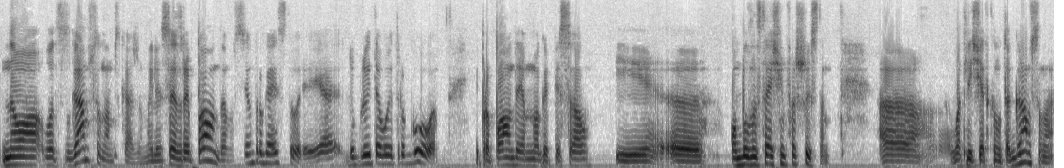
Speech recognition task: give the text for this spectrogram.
Но вот с Гамсоном, скажем, или с Эзрой Паундом совсем другая история. Я люблю и того, и другого. И про Паунда я много писал. И э, он был настоящим фашистом. Э, в отличие от Кнута Гамсона,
